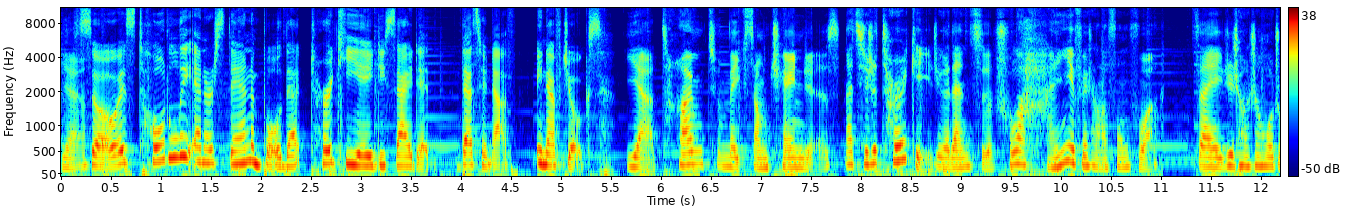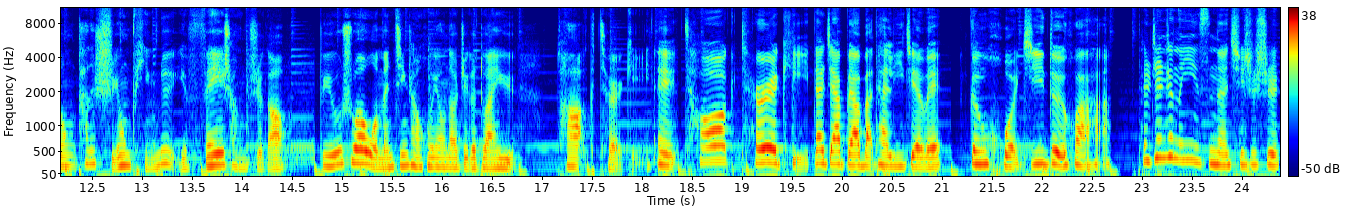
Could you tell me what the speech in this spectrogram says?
Yeah. So it's totally understandable that Türkiye decided that's enough. Enough jokes. Yeah, time to make some changes. 那其实 Turkey 这个单词除了含义非常的丰富啊。在日常生活中，它的使用频率也非常之高。比如说，我们经常会用到这个短语 talk turkey。哎，talk turkey，大家不要把它理解为跟火鸡对话哈。它真正的意思呢，其实是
